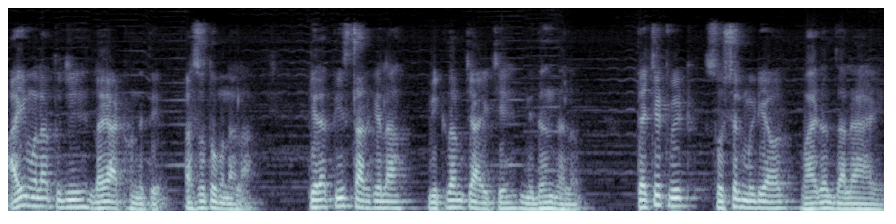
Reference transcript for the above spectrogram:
आई मला तुझी लय आठवण येते असं तो म्हणाला. गेल्या तीस तारखेला विक्रमच्या आईचे निधन झालं. त्याचे ट्विट सोशल मीडियावर व्हायरल झाले आहे.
